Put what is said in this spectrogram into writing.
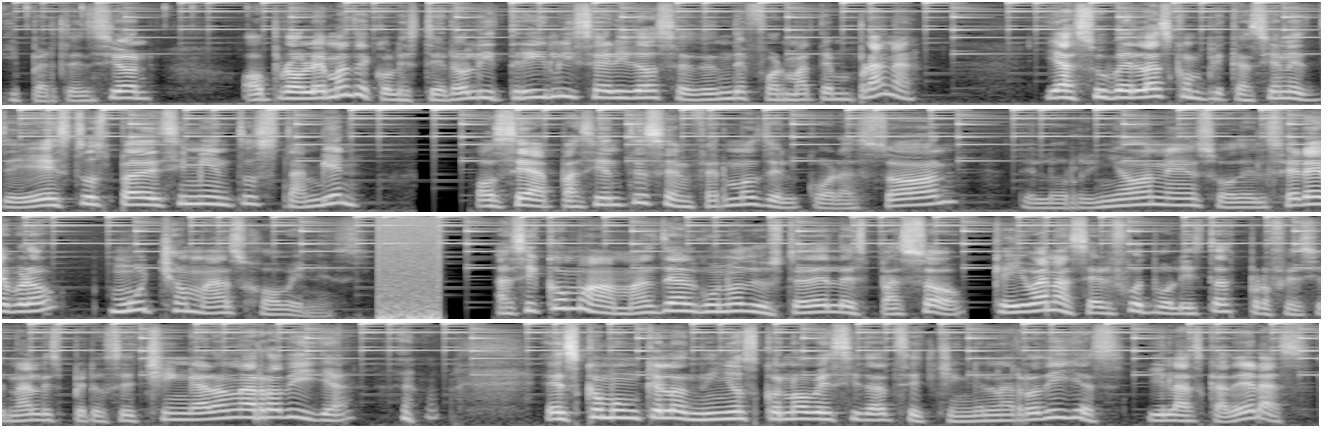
hipertensión o problemas de colesterol y triglicéridos se den de forma temprana, y a su vez las complicaciones de estos padecimientos también. O sea, pacientes enfermos del corazón, de los riñones o del cerebro, mucho más jóvenes. Así como a más de alguno de ustedes les pasó que iban a ser futbolistas profesionales pero se chingaron la rodilla, es común que los niños con obesidad se chinguen las rodillas y las caderas,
